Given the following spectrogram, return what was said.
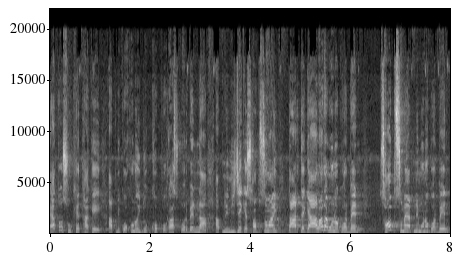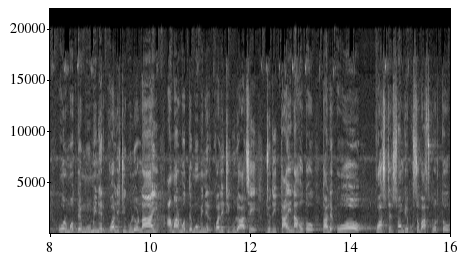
এত সুখে থাকে, আপনি কখনোই দুঃখ প্রকাশ করবেন না। আপনি নিজেকে সবসময় তার থেকে আলাদা মনে করবেন। সব সময় আপনি মনে করবেন, ওর মধ্যে মুমিনের কোয়ালিটিগুলো নাই, আমার মধ্যে মুমিনের কোয়ালিটিগুলো আছে। যদি তাই না হতো, তাহলে ও কষ্টের সঙ্গে বসবাস করতো,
